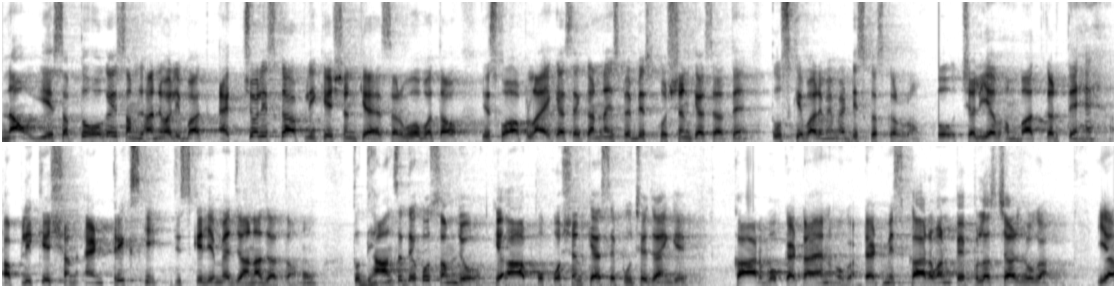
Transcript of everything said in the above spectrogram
नाउ ये सब तो हो गई समझाने वाली बात। एक्चुअल इसका अप्लीकेशन क्या है सर वो बताओ, इसको अप्लाई कैसे करना इस पर बेस्ट क्वेश्चन कैसे आते हैं? तो उसके बारे में मैं डिस्कस कर रहा हूँ। तो चलिए अब हम बात करते हैं अप्लीकेशन एंड ट्रिक्स की, जिसके लिए मैं जाना जाता हूँ। तो ध्यान से देखो, समझो कि आपको क्वेश्चन कैसे पूछे जाएँगे। कार्बो कैटायन होगा डैट मीन्स कार्बन पे प्लस चार्ज होगा, या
